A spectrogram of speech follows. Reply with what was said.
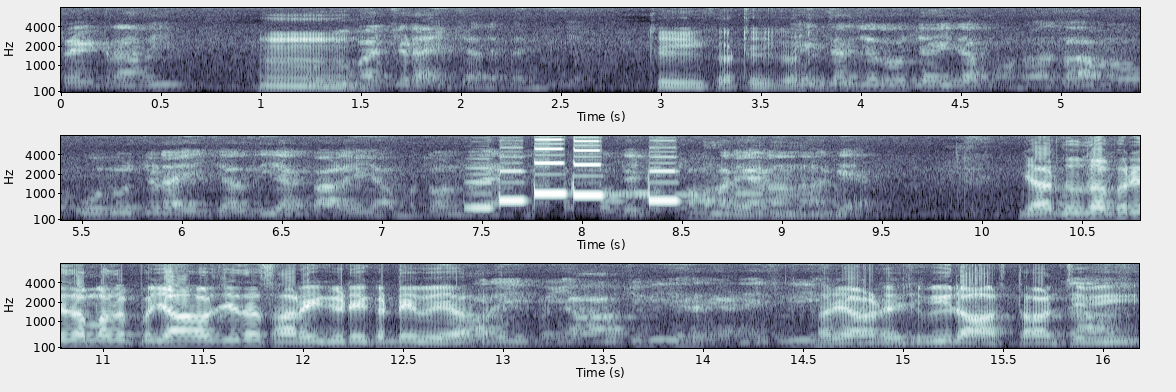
ਟਰੈਕਟਰਾਂ ਦੀ ਹੂੰ। ਬਾਅਦ ਚੜਾਈ ਚੱਲ ਪੈਂਦੀ ਆ। ਠੀਕ ਆ ਠੀਕ ਆ। ਠੀਕ ਇੱਧਰ ਜਦੋਂ ਜਾਈਦਾ ਪੌਂਡਾ ਸਾਹਿਬ ਨੂੰ ਉਦੋਂ ਚੜਾਈ ਚੱਲਦੀ ਆ ਕਾਲੇ ਅੰਬ ਤੋਂ ਨੈਣ ਅੱਗੇ ਜਿੱਥੋਂ ਯਾਰ ਦੂਜਾ ਫਿਰ ਇਹਦਾ ਮਤਲਬ ਪੰਜਾਬ 'ਚ ਤਾਂ ਸਾਰੇ ਗੇੜੇ ਕੱਢੇ ਹੋਏ ਆ। ਸਾਰੇ ਪੰਜਾਬ 'ਚ ਵੀ ਹਰਿਆਣੇ 'ਚ ਵੀ। ਹਰਿਆਣੇ 'ਚ ਵੀ ਰਾਜਸਥਾਨ 'ਚ ਵੀ।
